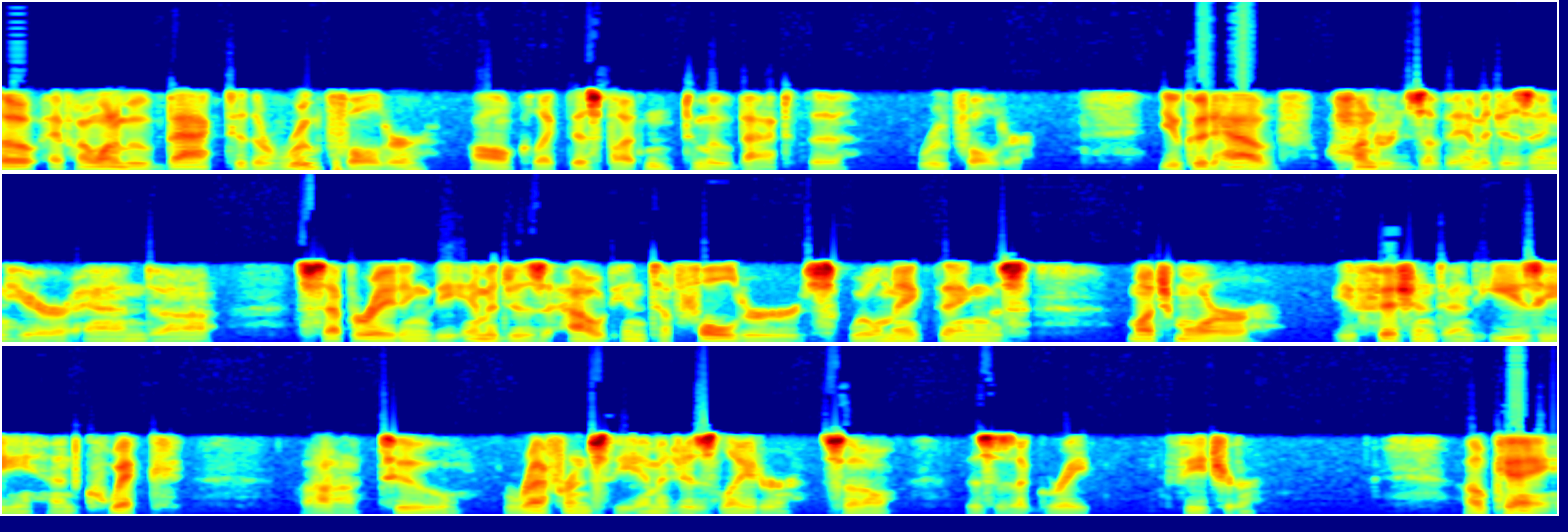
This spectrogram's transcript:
So if I want to move back to the root folder, I'll click this button to move back to the root folder. You could have hundreds of images in here and uh, separating the images out into folders will make things much more efficient and easy and quick uh, to reference the images later. So this is a great feature. Okay,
